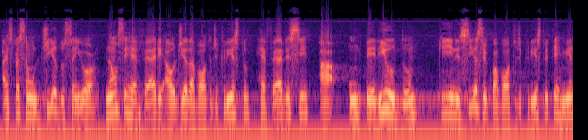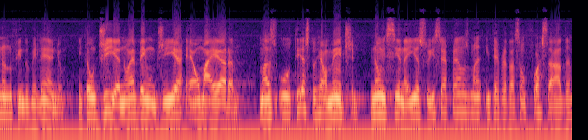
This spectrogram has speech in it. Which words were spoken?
a expressão dia do Senhor não se refere ao dia da volta de Cristo, refere-se a um período que inicia-se com a volta de Cristo e termina no fim do milênio. Então, dia não é bem um dia, é uma era. Mas o texto realmente não ensina isso, isso é apenas uma interpretação forçada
